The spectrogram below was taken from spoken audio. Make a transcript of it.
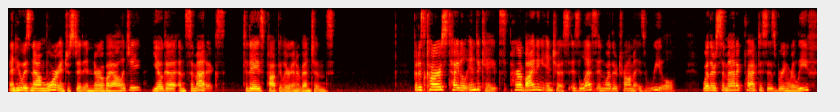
and who is now more interested in neurobiology yoga, and somatics, today's popular interventions. But as Carr's title indicates, her abiding interest is less in whether trauma is real, whether somatic practices bring relief,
